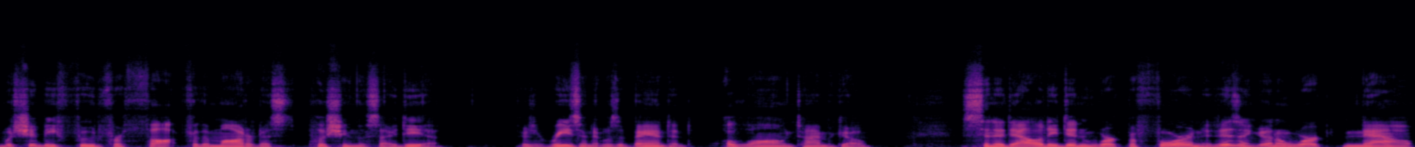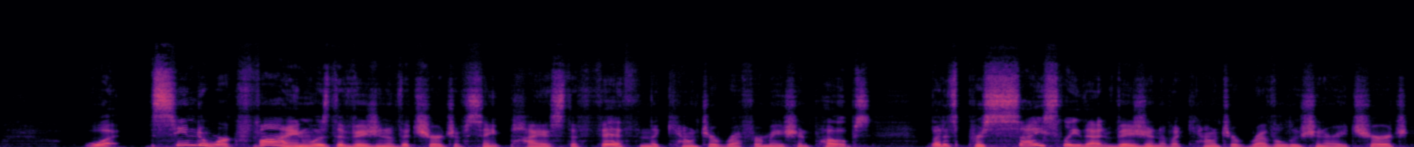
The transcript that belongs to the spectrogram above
which should be food for thought for the modernists pushing this idea. There's a reason it was abandoned a long time ago. Synodality didn't work before, and it isn't going to work now. What seemed to work fine was the vision of the Church of St. Pius V and the Counter Reformation popes, but it's precisely that vision of a counter revolutionary church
